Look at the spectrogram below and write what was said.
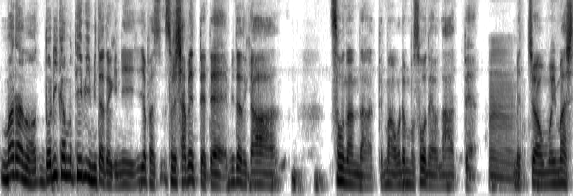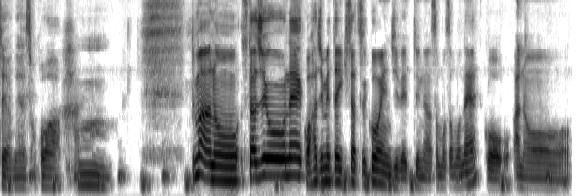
マラのドリカム TV 見たときに、やっぱそれ喋ってて、見たとき、ああ、そうなんだって、まあ俺もそうだよなって、うんめっちゃ思いましたよね、そこは。はいうん。でまあ、あの、スタジオをね、こう始めたいきさつ、高円寺でっていうのはそもそもね、こう、あの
